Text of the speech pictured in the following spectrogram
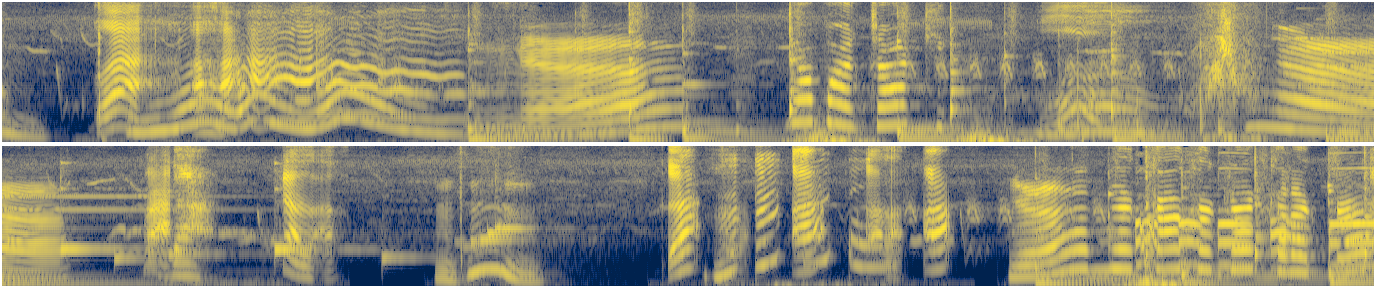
Mhm. Ya, ya, kakak, kakak, kakak.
